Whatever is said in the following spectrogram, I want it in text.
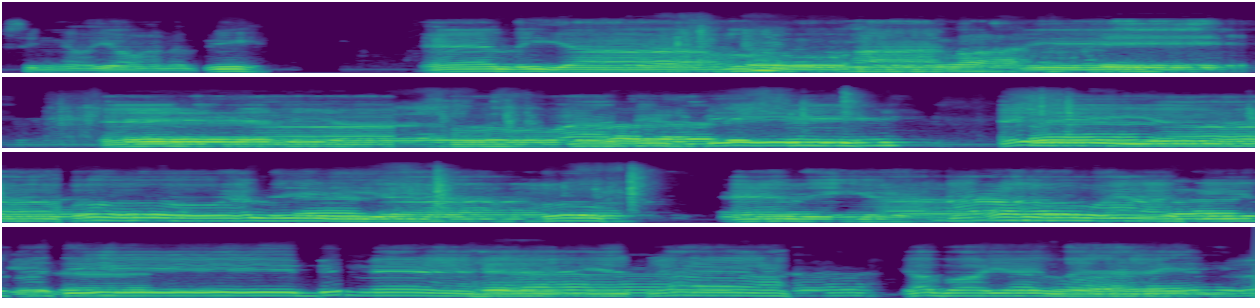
singing Eliyahu Hanavi. Eliyahu Hanavi. Eliyahu Hanavi. Eliyahu, Eliyahu. Eliyahu Agiladi b'mehera Yavo Yeleinu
